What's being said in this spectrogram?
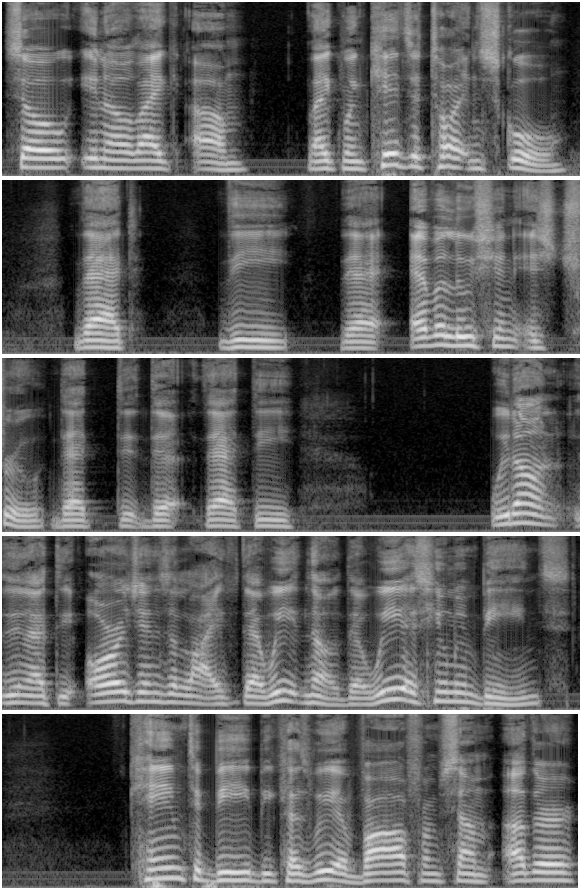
so you know like um like when kids are taught in school that the that evolution is true that the, the that the we don't that the origins of life that we know that we as human beings came to be because we evolved from some other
